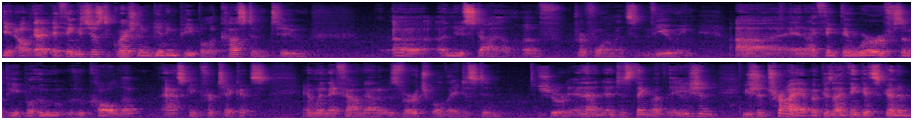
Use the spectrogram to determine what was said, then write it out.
you know, I, I think it's just a question of getting people accustomed to uh, a new style of performance viewing. Uh, and I think there were some people who, who called up asking for tickets, and when they found out it was virtual, they just didn't Sure. and I, I just think about that. You should you should try it because I think it's going to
